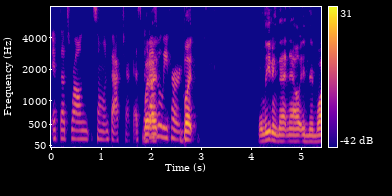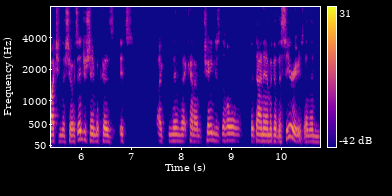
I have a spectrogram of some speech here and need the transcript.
If that's wrong, someone fact check us. But, But that's I- what we've heard. But believing that now and then watching the show, it's interesting because it's like then that kind of changes the whole the dynamic of the series, and then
